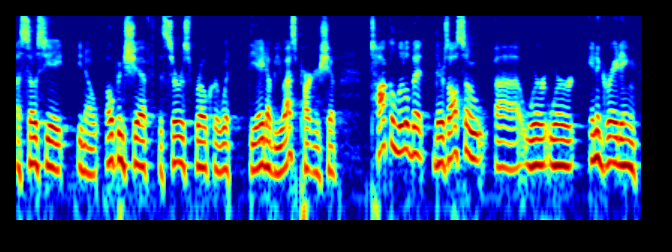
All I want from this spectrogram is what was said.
associate, you know, OpenShift, the service broker, with the AWS partnership. Talk a little bit. There's also uh, we're we're integrating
